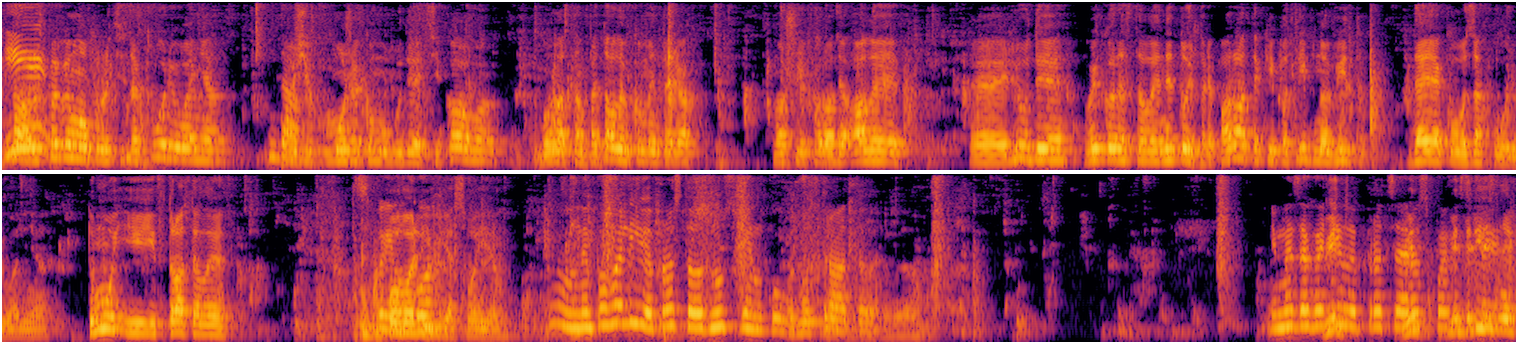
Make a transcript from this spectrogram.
І Да, розповімо про ці захворювання. Да. Може, може кому буде цікаво, бо нас там питали в коментарях нашої поради, але е, люди використали не той препарат, який потрібно від деякого захворювання. Тому і втратили свинку. поголів'я своє. Ну, не поголів'я, просто одну свинку Одну втратили. да. І ми захотіли про це від, розповісти. від різних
